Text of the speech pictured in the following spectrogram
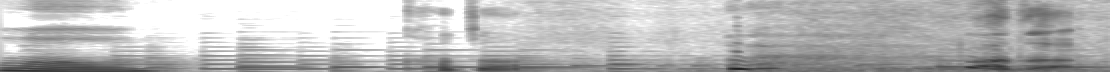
아 가자. 가자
